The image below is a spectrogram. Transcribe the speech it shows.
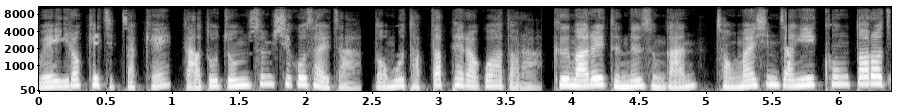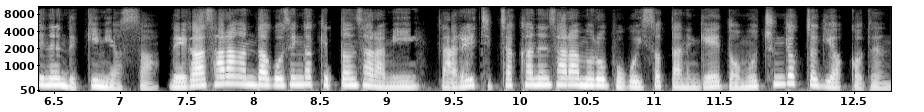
왜 이렇게 집착해? 나도 좀 숨쉬고 살자. 너무 답답해라고 하더라. 그 말을 듣는 순간 정말 심장이 쿵 떨어지는 느낌이었어. 내가 사랑한다고 생각했던 사람이 나를 집착하는 사람으로 보고 있었다는 게 너무 충격적이었거든.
